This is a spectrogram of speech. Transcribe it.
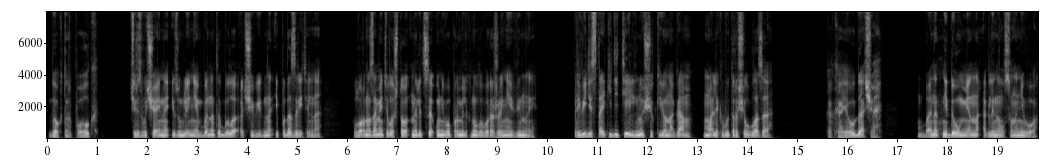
«Доктор Полк?» Чрезвычайное изумление Беннета было очевидно и подозрительно – Лорна заметила, что на лице у него промелькнуло выражение вины. При виде стайки детей, льнущих к ее ногам, Малик вытаращил глаза. «Какая удача!» Беннет недоуменно оглянулся на него.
